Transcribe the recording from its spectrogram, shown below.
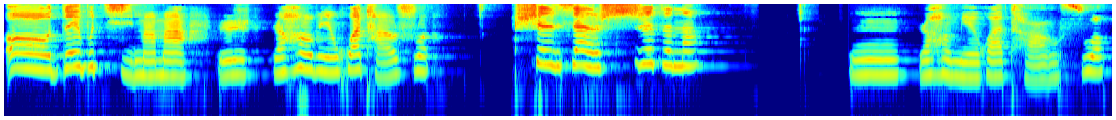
哦，对不起，妈妈。嗯，然后棉花糖说：“剩下的柿子呢？”嗯，然后棉花糖说：“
